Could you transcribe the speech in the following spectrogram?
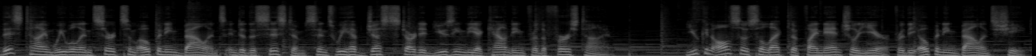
This time we will insert some opening balance into the system since we have just started using the accounting for the first time. You can also select the financial year for the opening balance sheet.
